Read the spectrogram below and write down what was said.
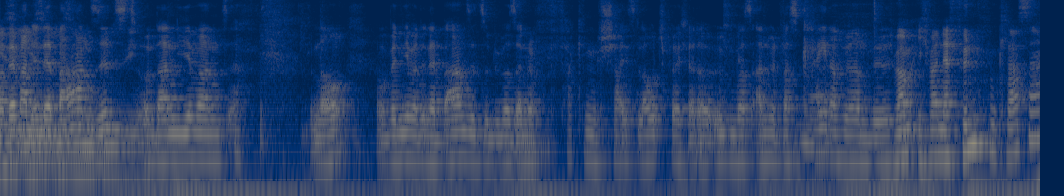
Easy, wenn man in der easy, Bahn easy, sitzt easy. und dann jemand, genau, und wenn jemand in der Bahn sitzt und über seine fucking scheiß Lautsprecher da irgendwas anhört, was Ja. keiner hören will. Ich war, ich war in der fünften Klasse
